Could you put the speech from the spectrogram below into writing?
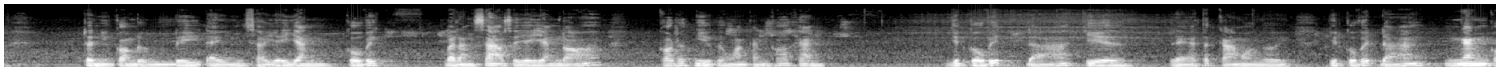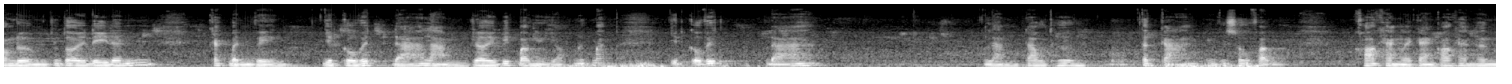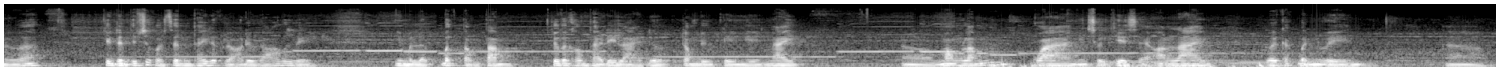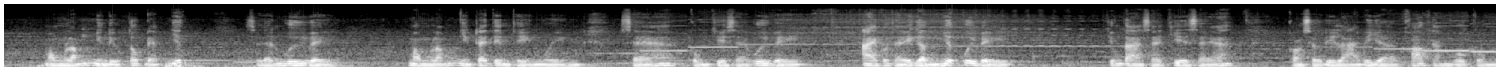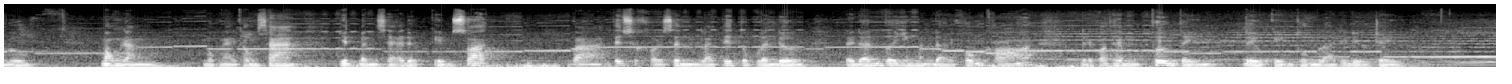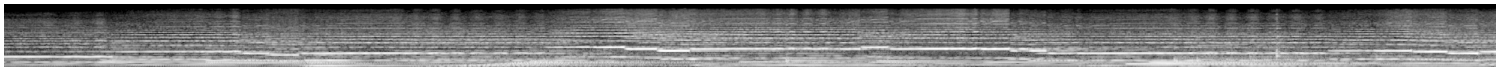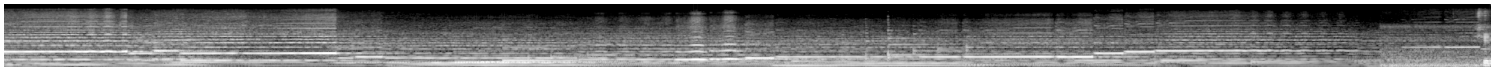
trên những con đường đi đầy những sợi dây dăng Covid và đằng sau sợi dây dăng đó có rất nhiều cái hoàn cảnh khó khăn. Dịch Covid đã chia rẽ tất cả mọi người dịch Covid đã ngăn con đường chúng tôi đi đến các bệnh viện. Dịch Covid đã làm rơi biết bao nhiêu giọt nước mắt. Dịch Covid đã làm đau thương tất cả những cái số phận khó khăn lại càng khó khăn hơn nữa. Chương trình tiếp xúc hồi sinh thấy rất rõ điều đó quý vị. Nhưng mà lực bất tòng tâm, chúng tôi không thể đi lại được trong điều kiện hiện nay. ờ, mong lắm qua những sự chia sẻ online với các bệnh viện. À, mong lắm những điều tốt đẹp nhất sẽ đến quý vị mong lắm những trái tim thiện nguyện sẽ cùng chia sẻ quý vị ai có thể gần nhất quý vị chúng ta sẽ chia sẻ. Còn sự đi lại bây giờ khó khăn vô cùng luôn. Mong rằng một ngày không xa dịch bệnh sẽ được kiểm soát và tiếp xúc hồi sinh lại tiếp tục lên đường để đến với những mảnh đời khốn khó để có thêm phương tiện điều kiện thuận lợi để điều trị.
